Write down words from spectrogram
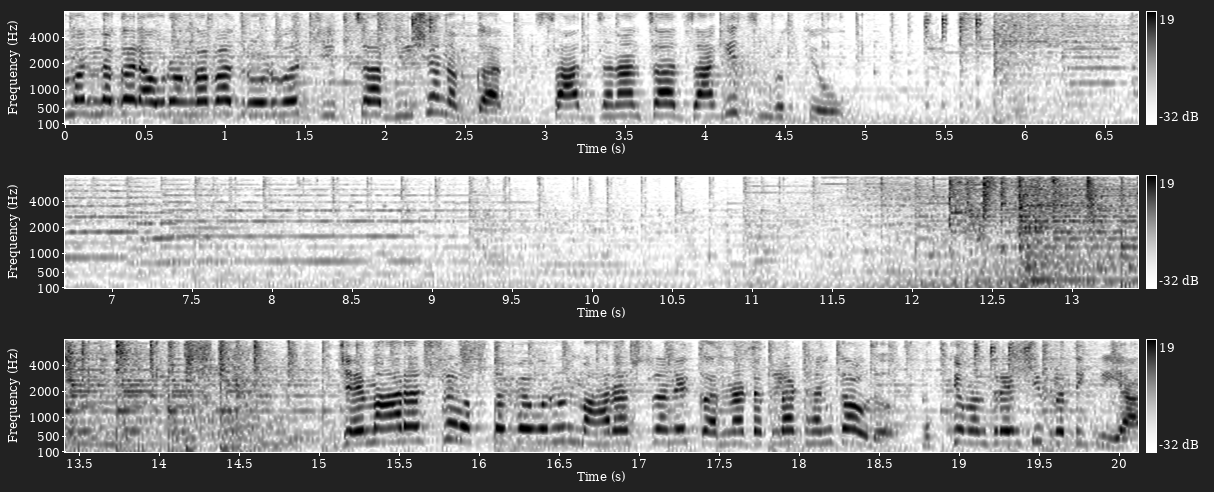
अहमदनगर औरंगाबाद रोडवर जीपचा भीषण अपघात. सात जणांचा जागीच मृत्यू. जय महाराष्ट्र वक्तव्यावरून महाराष्ट्राने कर्नाटकला ठणकावलं. मुख्यमंत्र्यांची प्रतिक्रिया.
